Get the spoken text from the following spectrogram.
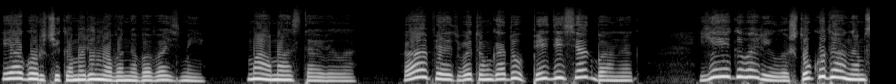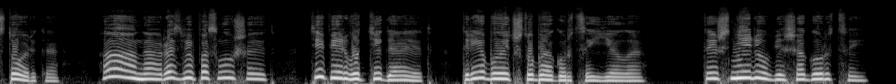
И огурчика маринованного возьми. Мама оставила. Опять в этом году пятьдесят банок. Я ей говорила, что куда нам столько? А она разве послушает? Теперь вот тягает. Требует, чтобы огурцы ела. Ты ж не любишь огурцы.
